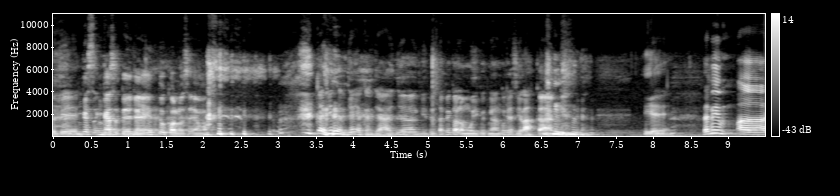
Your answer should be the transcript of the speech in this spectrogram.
Oke. Enggak se- enggak setega itu kalau saya mau. Enggak dia kerja ya kerja aja gitu. Tapi kalau mau ikut nganggur ya silakan. Iya. Tapi eh,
